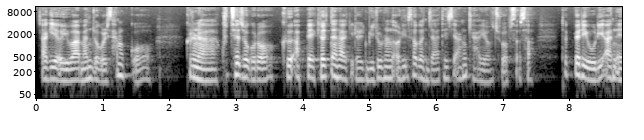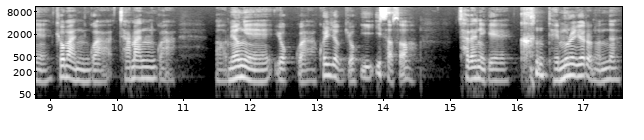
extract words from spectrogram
자기 의와 만족을 삼고 그러나 구체적으로 그 앞에 결단하기를 미루는 어리석은 자 되지 않게 하여 주옵소서. 특별히 우리 안에 교만과 자만과 어, 명예의 욕과 권력 욕이 있어서 사단에게 큰 대문을 열어놓는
